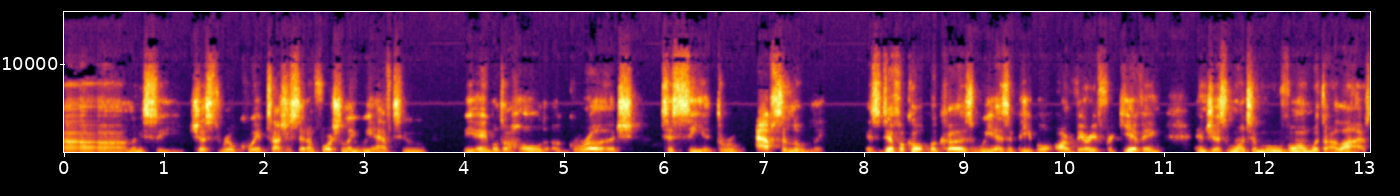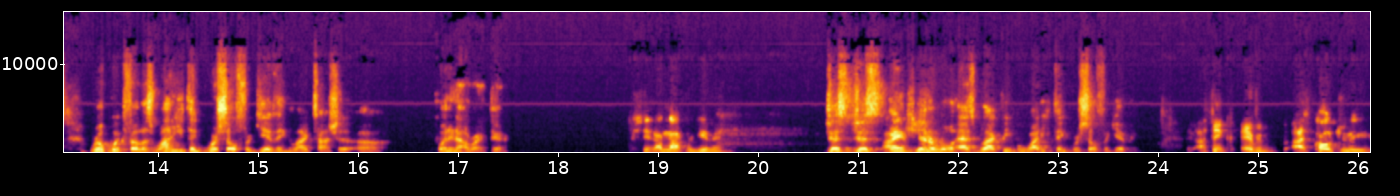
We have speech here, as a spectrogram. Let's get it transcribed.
Uh, let me see. Just real quick, Tasha said, unfortunately, we have to be able to hold a grudge to see it through. Absolutely. It's difficult because we as a people are very forgiving and just want to move on with our lives. Real quick, fellas, why do you think we're so forgiving, like Tasha uh, pointed out right there? Shit, I'm not forgiving. Just just I in am- general, as black people, why do you think we're so forgiving? I think every I Culturally,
